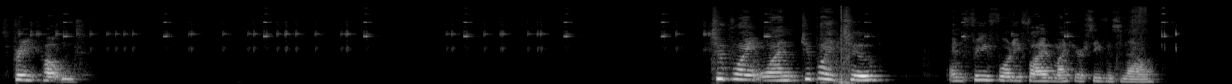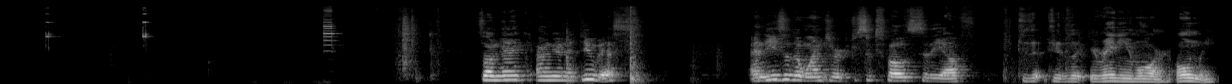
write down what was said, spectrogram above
It's pretty potent. Two point one, two point two, and three forty five microsieverts an hour. So I'm gonna I'm gonna do this, and these are the ones that are just exposed to the elf to the to the uranium ore only.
